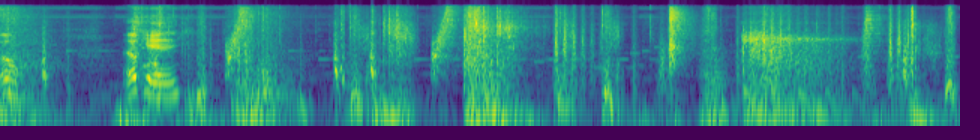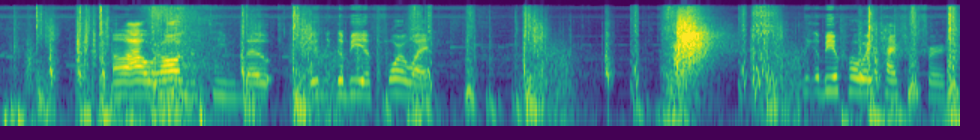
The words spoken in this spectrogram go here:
Oh, okay. Oh wow, we're all in the same boat. I think it'll be a four-way. I think it'll be a four-way tie for first.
